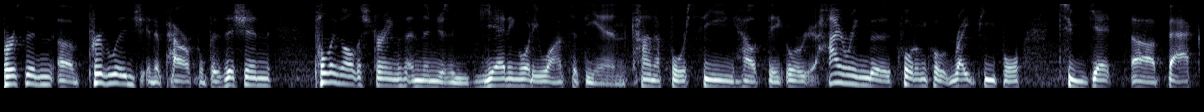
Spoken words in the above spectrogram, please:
person of privilege in a powerful position, pulling all the strings and then just getting what he wants at the end, kind of foreseeing how things, or hiring the quote unquote right people to get uh, back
